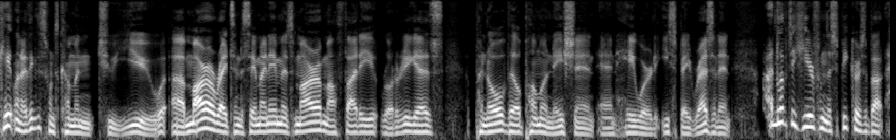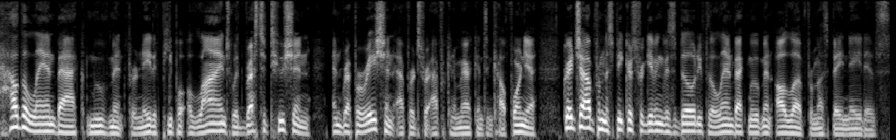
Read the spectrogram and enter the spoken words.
Caitlin, I think this one's coming to you. Uh, Mara writes in to say, My name is Mara Malfatti Rodriguez, Pinoleville Pomo Nation and Hayward East Bay resident. I'd love to hear from the speakers about how the land back movement for Native people aligns with restitution and reparation efforts for African Americans in California. Great job from the speakers for giving visibility for the land back movement. All love from us Bay natives.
